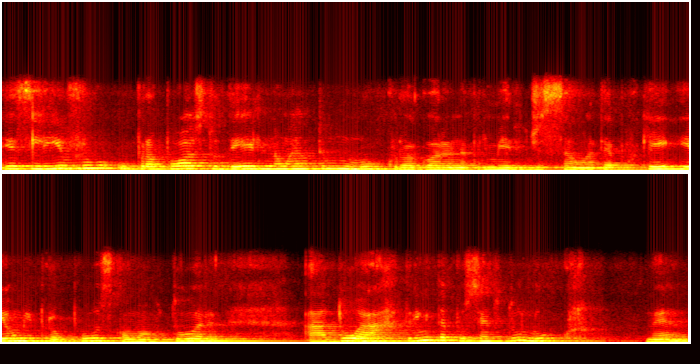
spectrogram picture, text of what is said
esse livro, o propósito dele não é ter um lucro agora na primeira edição, até porque eu me propus, como autora, a doar 30% do lucro né,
